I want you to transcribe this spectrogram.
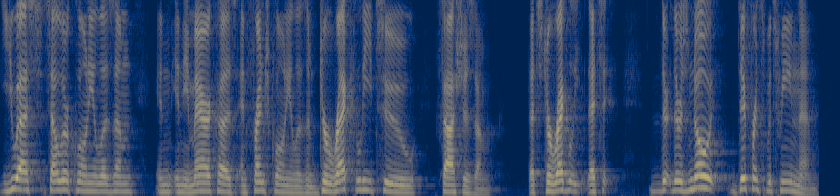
US settler colonialism in, in the Americas and French colonialism directly to fascism. That's directly, that's, there, there's no difference between them.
